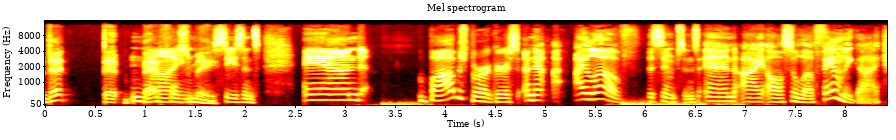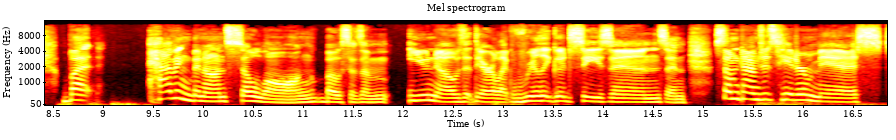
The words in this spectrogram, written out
that that baffles Nine me seasons and Bob's Burgers and I, I love The Simpsons and I also love Family Guy but having been on so long both of them you know that there are like really good seasons and sometimes it's hit or miss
